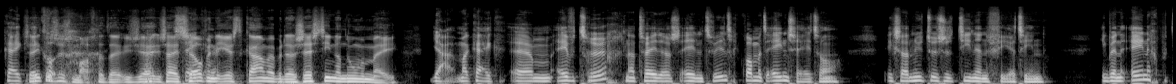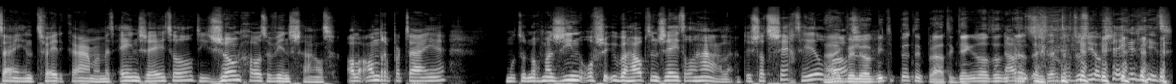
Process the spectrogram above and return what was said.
kijk, Zetels ik, is macht. Dat, u zei, u zei het zelf in de Eerste Kamer, we hebben er 16, dan doen we mee. Ja, maar kijk, um, even terug naar 2021. Ik kwam met één zetel. Ik sta nu tussen de 10 en de 14. Ik ben de enige partij in de Tweede Kamer met één zetel die zo'n grote winst haalt. Alle andere partijen moeten nog maar zien of ze überhaupt een zetel halen. Dus dat zegt heel nou, wat. Ik wil u ook niet de put in praten. Ik denk dat het... Nou, dat, dat, dat doet hij ook zeker niet.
